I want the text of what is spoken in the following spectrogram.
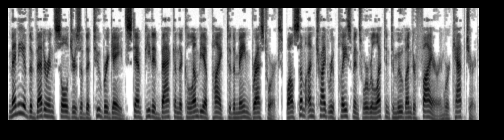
Many of the veteran soldiers of the two brigades stampeded back on the Columbia Pike to the main breastworks, while some untried replacements were reluctant to move under fire and were captured.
